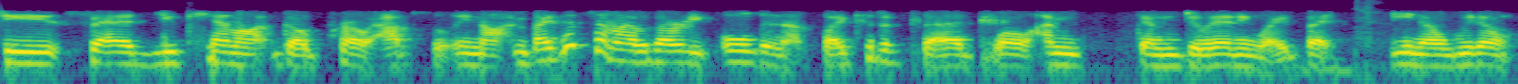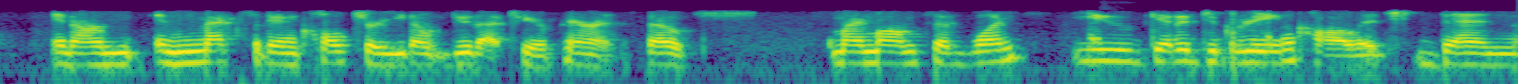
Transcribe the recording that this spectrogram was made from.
she said, "You cannot go pro. Absolutely not." And by this time, I was already old enough, so I could have said, "Well, I'm going to do it anyway." But you know, we don't in our in Mexican culture, you don't do that to your parents. So my mom said, "Once you get a degree in college, then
